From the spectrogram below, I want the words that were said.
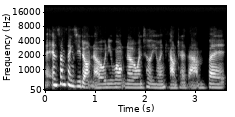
And some things you don't know and you won't know until you encounter them. But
